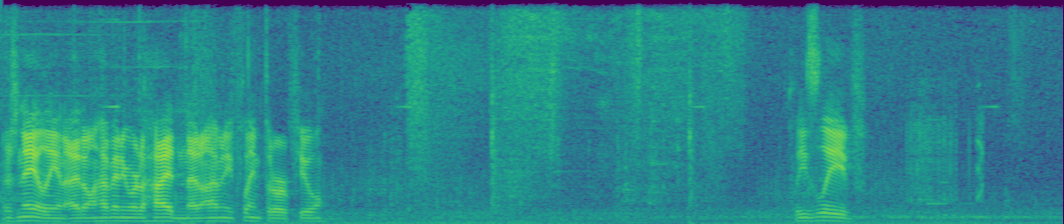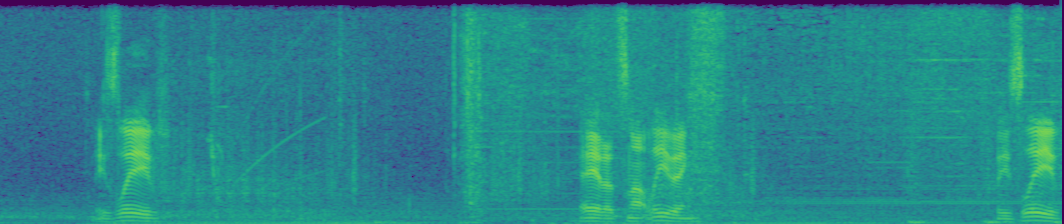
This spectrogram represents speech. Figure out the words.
There's an alien. I don't have anywhere to hide, and I don't have any flamethrower fuel. Please leave. Please leave. Hey, that's not leaving. Please leave.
